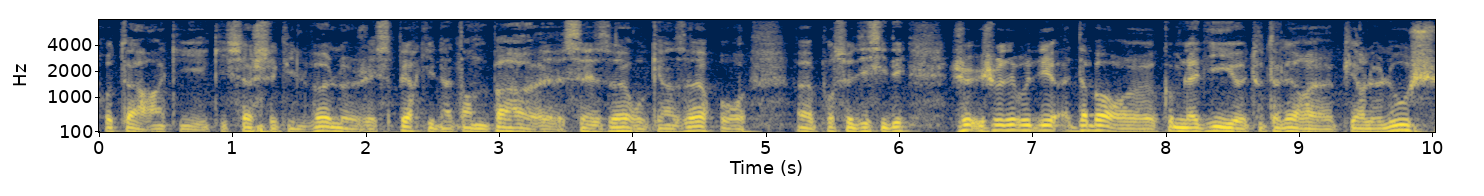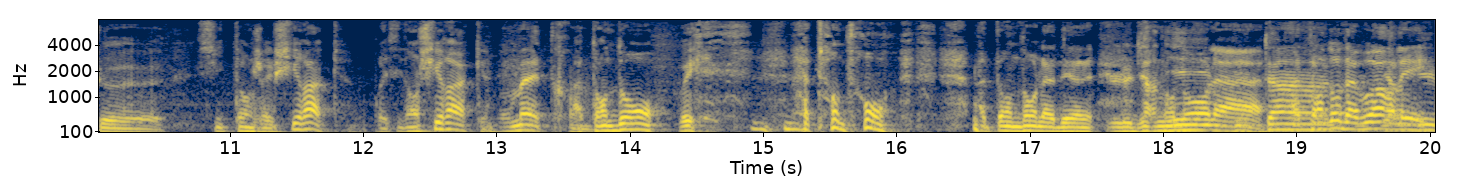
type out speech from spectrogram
Trop tard, hein, qui, sachent ce qu'ils veulent. J'espère qu'ils n'attendent pas 16 euh, heures ou 15 heures pour, euh, pour se décider. Je, voudrais vous dire, d'abord, euh, comme l'a dit tout à l'heure Pierre Lelouch, citant Jacques Chirac, président Chirac. Mon maître. Attendons, oui, attendons, attendons la, le dernier attendons, la, attendons d'avoir les,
